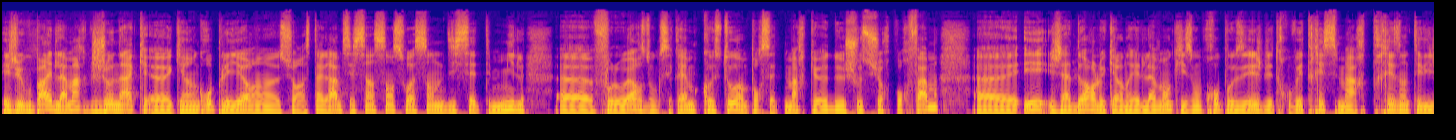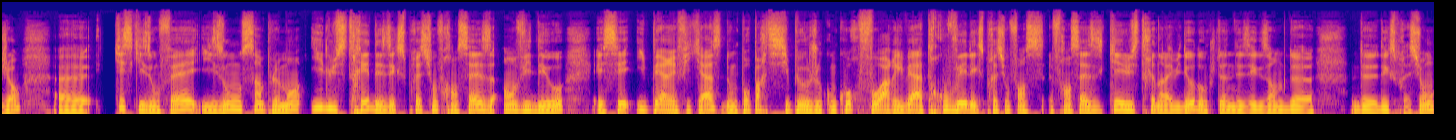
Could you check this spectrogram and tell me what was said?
et je vais vous parler de la marque Jonac, qui est un gros player hein, sur Instagram. C'est 577 000 euh, followers, donc c'est quand même costaud hein, pour cette marque de chaussures pour femmes. Et j'adore le calendrier de l'avant qu'ils ont proposé. Je l'ai trouvé très smart, très intelligent. Euh, Qu'est-ce qu'ils ont fait? Ils ont simplement illustré des expressions françaises en vidéo et c'est hyper efficace. Donc pour participer au jeu concours, faut arriver à trouver l'expression fran- française qui est illustrée dans la vidéo. Donc je donne des exemples de de- d'expressions.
